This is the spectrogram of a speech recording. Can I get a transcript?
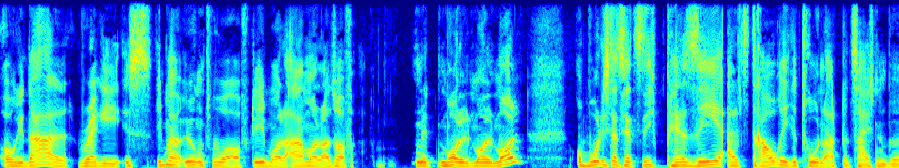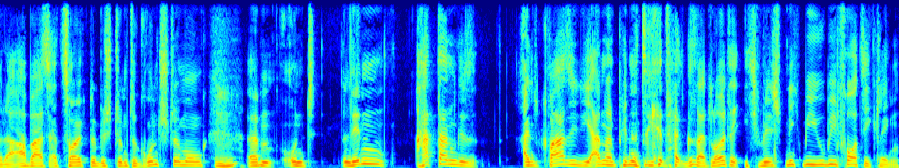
Original-Reggae ist immer irgendwo auf D-Moll, A-Moll, also auf, mit Moll, Moll, Moll. Obwohl ich das jetzt nicht per se als traurige Tonart bezeichnen würde, aber es erzeugt eine bestimmte Grundstimmung. Ähm, und Lynn hat dann quasi die anderen penetriert, hat gesagt, Leute, ich will nicht wie UB40 klingen,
